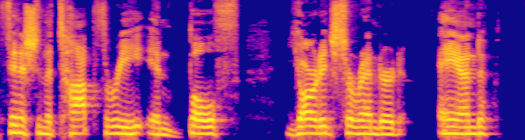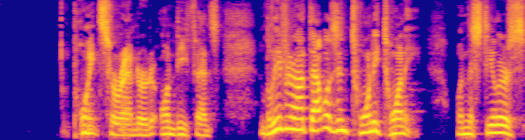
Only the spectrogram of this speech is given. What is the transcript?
finished in the top three in both yardage surrendered and points surrendered on defense. And believe it or not, that was in 2020 when the Steelers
